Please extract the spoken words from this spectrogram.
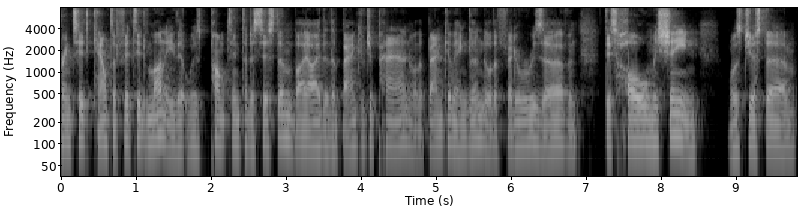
printed counterfeited money that was pumped into the system by either the Bank of Japan or the Bank of England or the Federal Reserve, and this whole machine was just um,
